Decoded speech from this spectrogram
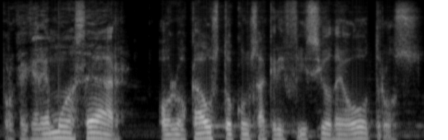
Porque queremos hacer holocausto con sacrificio de otros.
